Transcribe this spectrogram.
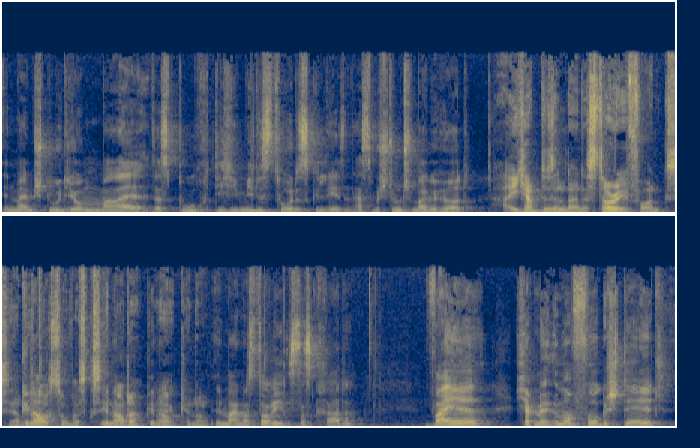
in meinem Studium mal das Buch Die Chemie des Todes gelesen. Hast du bestimmt schon mal gehört. Ich habe das in deiner Story vorhin gesehen. Genau. Ich sowas gesehen, genau, oder? Genau. Ja, genau. In meiner Story ist das gerade. Weil ich habe mir immer vorgestellt,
